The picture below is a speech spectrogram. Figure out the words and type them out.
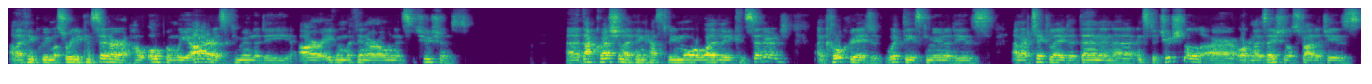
And I think we must really consider how open we are as a community or even within our own institutions. Uh, that question, I think, has to be more widely considered and co-created with these communities and articulated then in uh, institutional or organizational strategies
